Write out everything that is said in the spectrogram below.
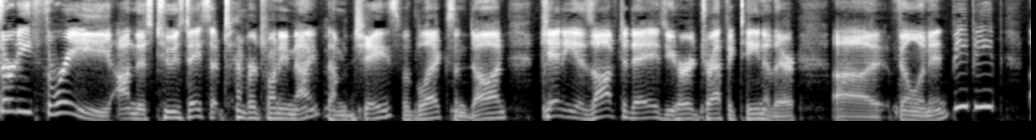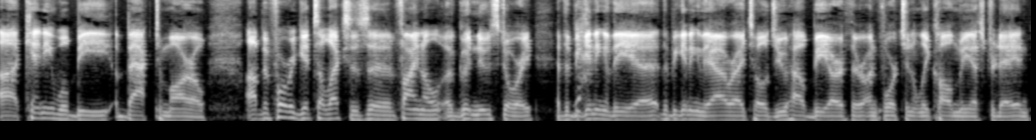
8.33 on this Tuesday, September 29th. I'm Jace with Lex and Dawn. Kenny is off today, as you heard Traffic Tina there uh, filling in. Beep, beep. Uh, Kenny will be back tomorrow. Uh, before we get to Lex's uh, final uh, good news story, at the beginning of the uh, the beginning of the hour, I told you how B. Arthur unfortunately called me yesterday and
